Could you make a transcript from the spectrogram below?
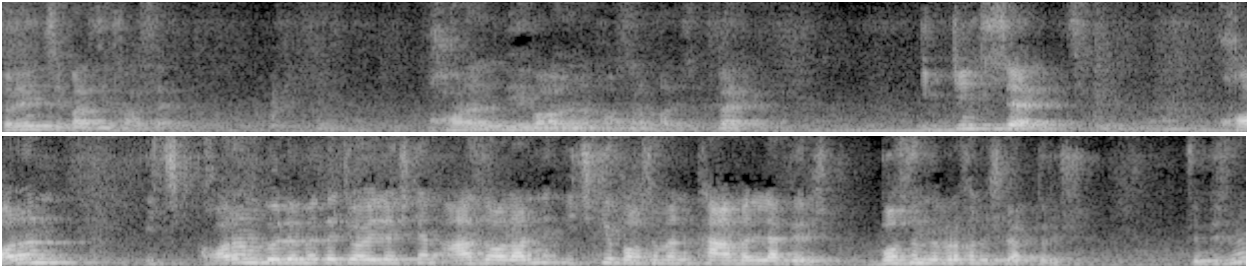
birinchi vazifasi. Qorin devorini hosil qilish bir ikkinchisi qorin qorin bo'limida joylashgan a'zolarni ichki bosimini ta'minlab berish bosimni bir xil ushlab turish. Tushundingizmi?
